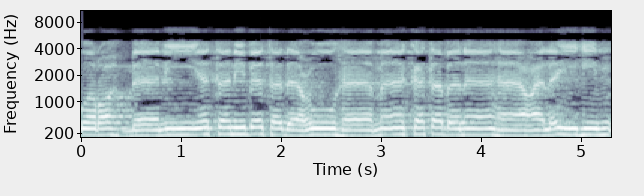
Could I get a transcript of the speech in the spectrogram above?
ورهبانية ابتدعوها ما كتبناها عليهم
